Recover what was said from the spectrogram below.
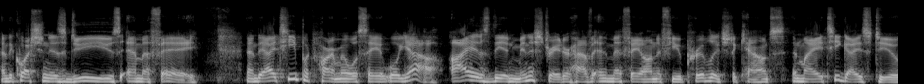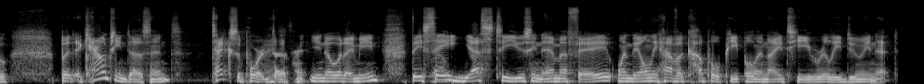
And the question is, do you use MFA? And the IT department will say, well, yeah, I, as the administrator, have MFA on a few privileged accounts, and my IT guys do, but accounting doesn't tech support doesn't. You know what I mean? They say yeah. yes to using MFA when they only have a couple people in IT really doing it.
